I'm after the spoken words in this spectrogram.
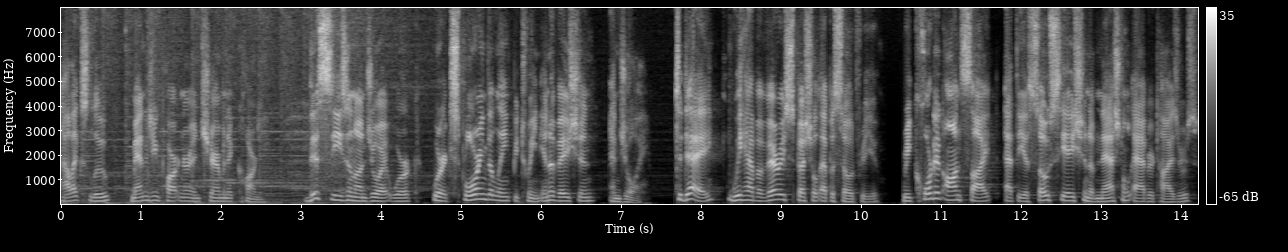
Alex Liu, managing partner and chairman at Kearney. This season on Joy at Work, we're exploring the link between innovation and joy. Today, we have a very special episode for you, recorded on site at the Association of National Advertisers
